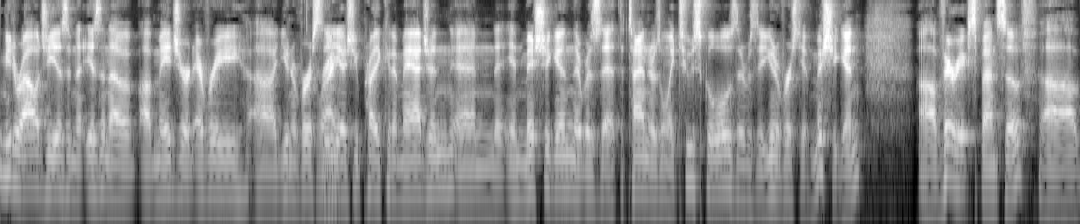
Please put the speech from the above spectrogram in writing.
meteorology isn't isn't a, a major at every uh, university, right. as you probably can imagine. And in Michigan, there was at the time there was only two schools. There was the University of Michigan, uh, very expensive. Uh,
